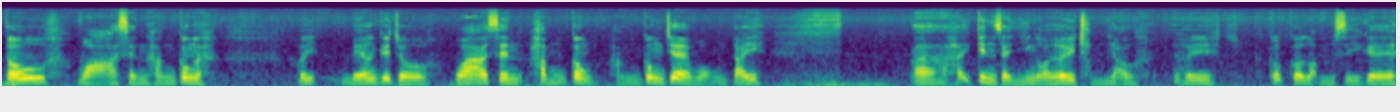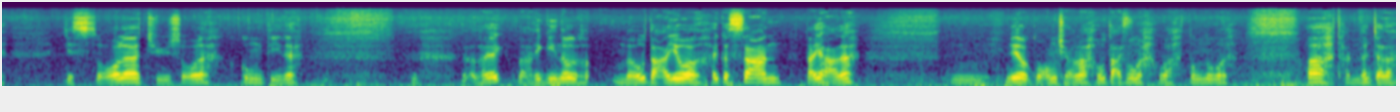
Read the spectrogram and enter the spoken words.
到華城行宮啊，佢名叫做華城行宮，行宮即係皇帝啊喺京城以外去巡遊，去嗰個臨時嘅役所啦、住所啦、宮殿啦。喺嗱，你見到唔係好大嘅喎，喺個山底下咧，嗯，呢、個廣場啦，好大風啊！哇，凍到我〜啊，騰騰震啊！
